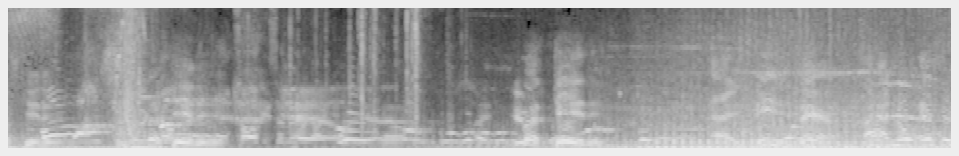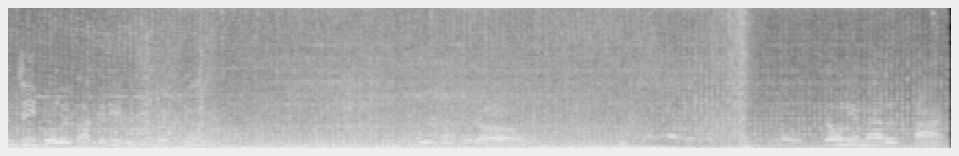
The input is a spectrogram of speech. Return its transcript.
Let's get it. Let's get it. Let's get it. Hey, easy there. I had no SMG bullets. I couldn't even switch them. Yo. It's only a matter of time.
